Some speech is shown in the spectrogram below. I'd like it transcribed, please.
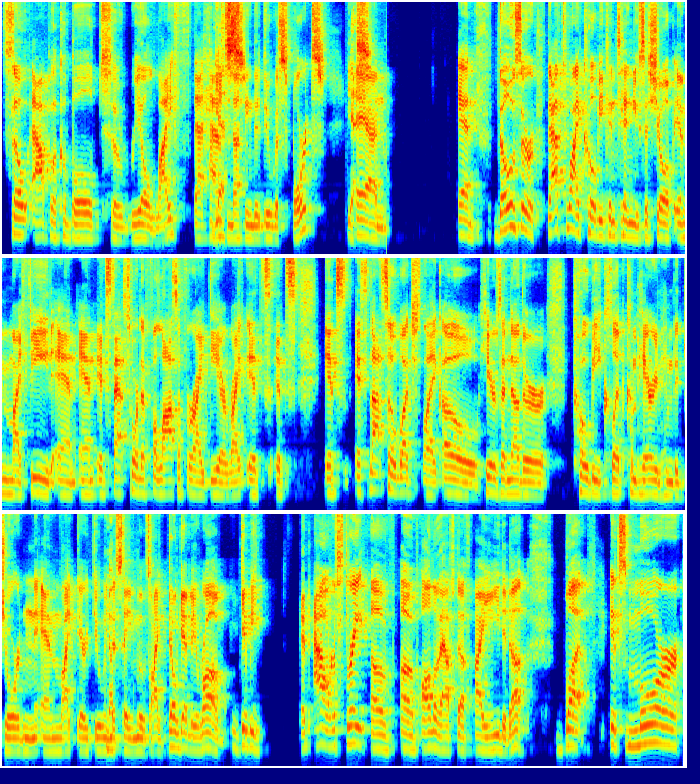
so applicable to real life that has yes. nothing to do with sports. Yes. And and those are that's why Kobe continues to show up in my feed and and it's that sort of philosopher idea, right? It's it's it's it's not so much like, oh, here's another Kobe clip comparing him to Jordan and like they're doing nope. the same moves. Like, don't get me wrong, give me an hour straight of of all of that stuff. I eat it up. But it's more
